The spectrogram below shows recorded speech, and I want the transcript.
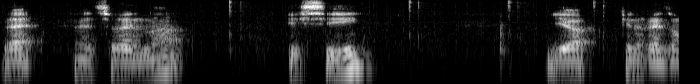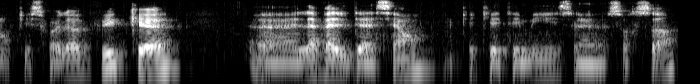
ben, naturellement, ici, il n'y a qu'une raison qu'il soit là, vu que euh, la validation qui a été mise euh, sur ça,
